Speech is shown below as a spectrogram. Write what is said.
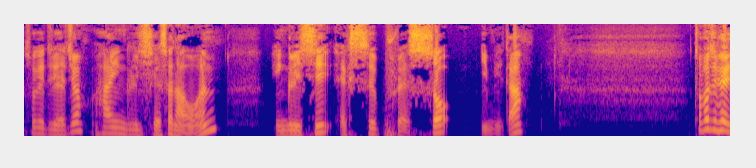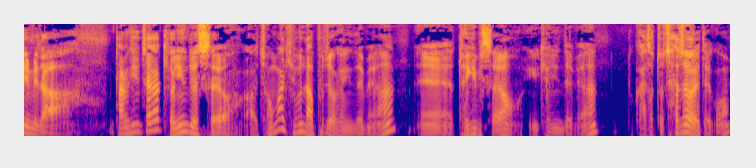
소개해 드려야죠. 하잉글리시에서 나온 English Expresso입니다. 첫 번째 표현입니다. 당신 차가 견인됐어요. 아, 정말 기분 나쁘죠, 견인되면. 예, 되게 비싸요. 이게 견인되면. 가서 또 찾아와야 되고.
